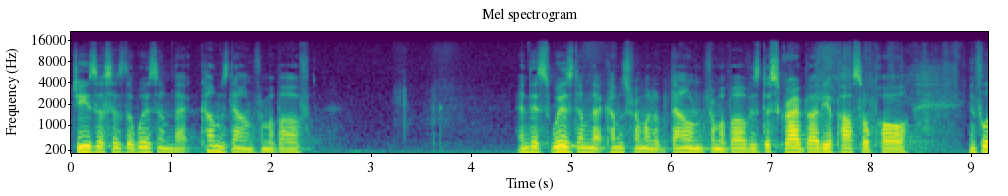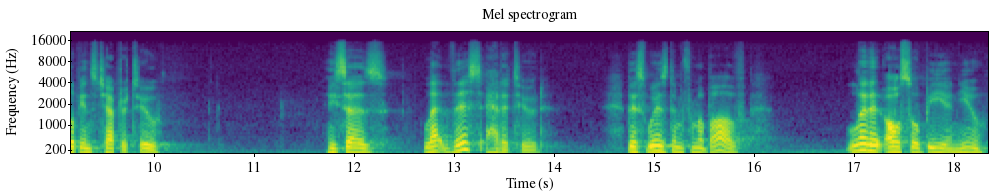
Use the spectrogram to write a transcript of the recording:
Jesus is the wisdom that comes down from above. And this wisdom that comes from down from above is described by the apostle Paul in Philippians chapter 2. He says, "Let this attitude this wisdom from above, let it also be in you,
